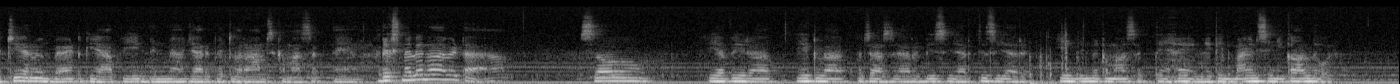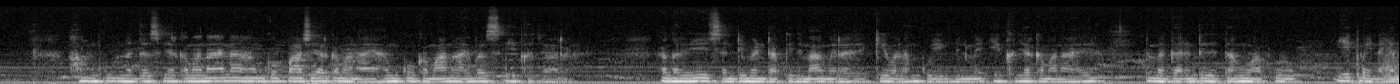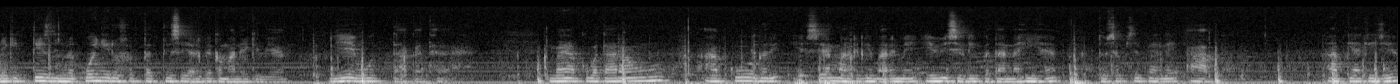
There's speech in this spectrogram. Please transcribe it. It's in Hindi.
चेयर में बैठ के आप एक दिन में हज़ार रुपये तो आराम से कमा सकते हैं। रिक्स न लेना बेटा। सौ या फिर आप एक लाख, पचास हज़ार, बीस हज़ार, तीस हज़ार एक दिन में कमा सकते हैं, लेकिन माइंड से निकाल दो। हमको ना दस हज़ार कमाना है, ना हमको पाँच हज़ार कमाना है, हमको कमाना है बस एक हज़ार। अगर ये सेंटिमेंट आपके दिमाग में रहे, केवल हमको एक दिन में एक हज़ार कमाना है तो मैं गारंटी देता हूँ आपको एक महीना, यानी कि तीस दिन में कोई नहीं रुक सकता तीस हज़ार रुपये कमाने के लिए। ये वो ताकत है। मैं आपको बता रहा हूँ आपको अगर शेयर मार्केट के बारे में ए डी पता नहीं है तो सबसे पहले आप आप क्या कीजिए,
